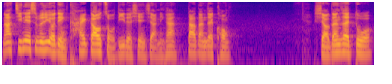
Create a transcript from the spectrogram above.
那今天是不是有点开高走低的现象？你看大单在空，小单在多。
